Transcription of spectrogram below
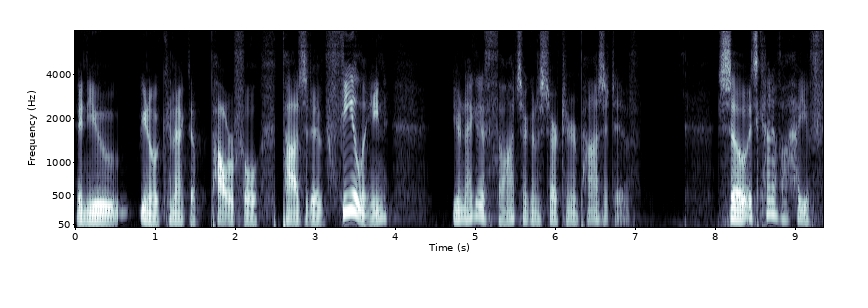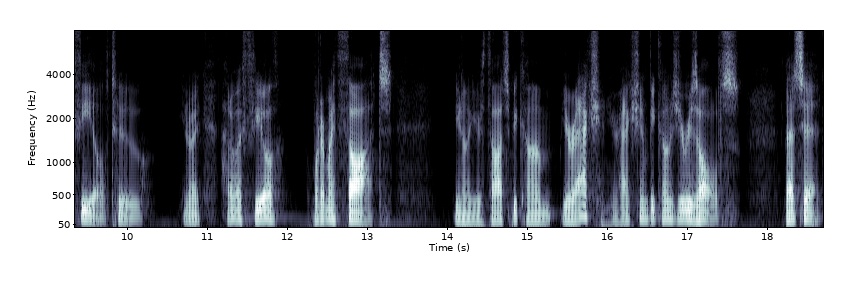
and you, you know, connect a powerful, positive feeling, your negative thoughts are going to start turning positive. So it's kind of how you feel too. You know, right? how do I feel? What are my thoughts? You know, your thoughts become your action. Your action becomes your results. That's it.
